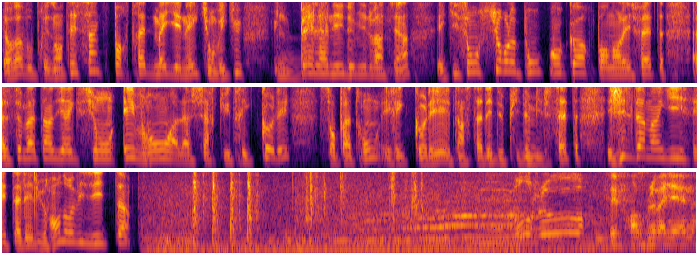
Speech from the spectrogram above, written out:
et on va vous présenter cinq portraits de Mayennais qui ont vécu une belle année 2021 et qui sont sur le pont encore pendant les fêtes. Euh, ce matin, direction Évron à la charcuterie Collet. Son patron, Éric Collet, est installé depuis 2007. Gilles Damingui est allé lui rendre visite. Bonjour, c'est France Bleu Mayenne.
